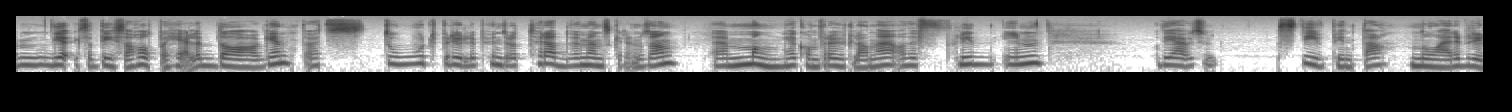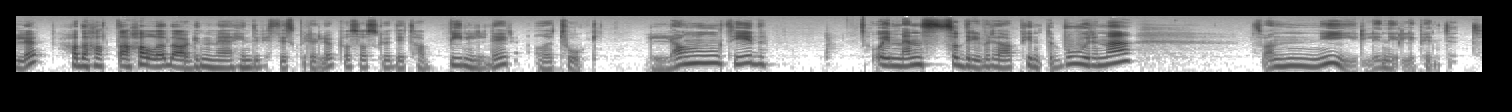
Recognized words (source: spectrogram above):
um, de, Disse holdt på hele dagen. Det var et stort bryllup. 130 mennesker eller noe sånt. Mange kom fra utlandet, og det flydde inn. Og de er liksom stivpynta. Nå er det bryllup. Hadde hatt da halve dagen med hinduistisk bryllup, og så skulle de ta bilder, og det tok lang tid. Og imens så driver de da og pynter bordene. Det var nydelig, nydelig pyntet.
